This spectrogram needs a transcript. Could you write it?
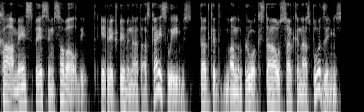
kā mēs spēsim savaldīt iepriekš pieminētās kaislības, tad, kad man roka stāv uz sarkanās podziņas,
